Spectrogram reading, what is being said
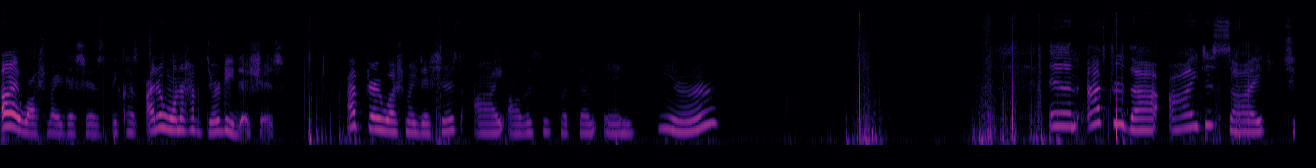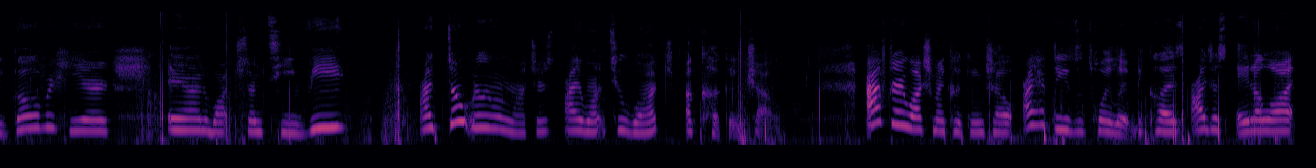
I wash my dishes because I don't want to have dirty dishes. After I wash my dishes, I obviously put them in here. And after that, I decide to go over here and watch some TV. I don't really want to watch this. I want to watch a cooking show. After I watch my cooking show, I have to use the toilet because I just ate a lot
